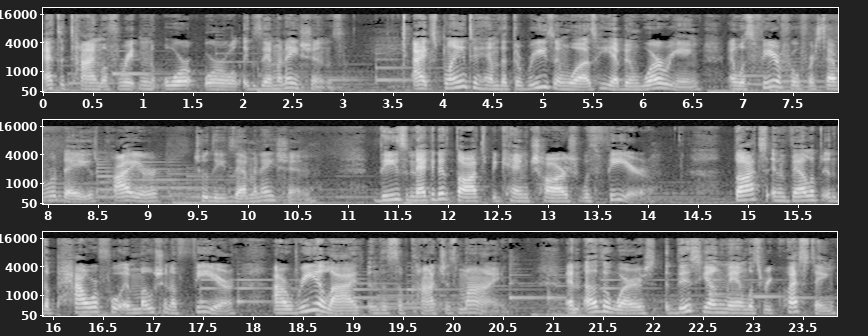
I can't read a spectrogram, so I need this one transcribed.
at the time of written or oral examinations. I explained to him that the reason was he had been worrying and was fearful for several days prior to the examination. These negative thoughts became charged with fear. Thoughts enveloped in the powerful emotion of fear are realized in the subconscious mind. In other words, this young man was requesting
